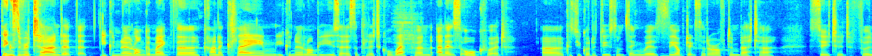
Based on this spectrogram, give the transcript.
things are returned, it, that you can no longer make the kind of claim, you can no longer use it as a political weapon, and it's awkward because uh, you've got to do something with the objects that are often better suited for,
